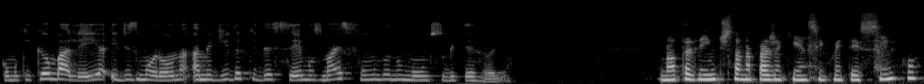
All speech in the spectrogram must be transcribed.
como que cambaleia e desmorona à medida que descemos mais fundo no mundo subterrâneo. Nota 20 está na página 555.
